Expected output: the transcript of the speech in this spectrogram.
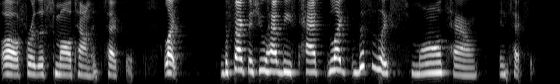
uh for this small town in texas. Like the fact that you have these tat like this is a small town in texas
